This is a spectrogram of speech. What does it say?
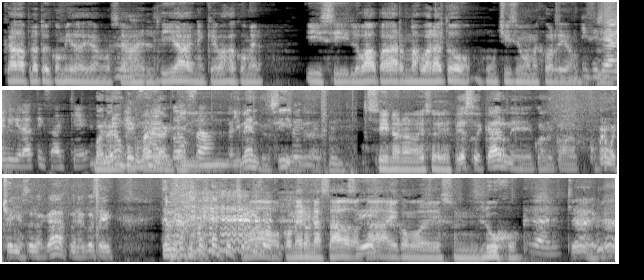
cada plato de comida, digamos, o sea, Mm. el día en el que vas a comer. Y si lo vas a pagar más barato, muchísimo mejor, digamos. Y si llega a venir gratis, ¿sabes qué? Valorar un poco más la, el, el alimento en sí, Sí, sí, sí. Sí, no, no, eso es. Pedazo de carne, cuando, cuando compramos chorizo solo acá, fue una cosa que. No, comer un asado Sí. acá es como es un lujo. Claro, Claro, claro,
